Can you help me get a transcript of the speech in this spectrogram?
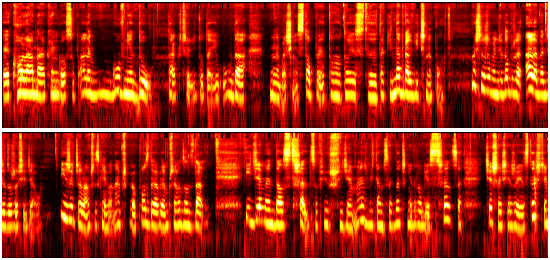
e, kolana, kręgosłup, ale głównie dół, tak, czyli tutaj uda, m, właśnie stopy, to, to jest e, taki newralgiczny punkt. Myślę, że będzie dobrze, ale będzie dużo się działo. I życzę Wam wszystkiego najlepszego. Pozdrawiam, przechodząc dalej. Idziemy do strzelców, już idziemy. Witam serdecznie, drogie strzelce. Cieszę się, że jesteście.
